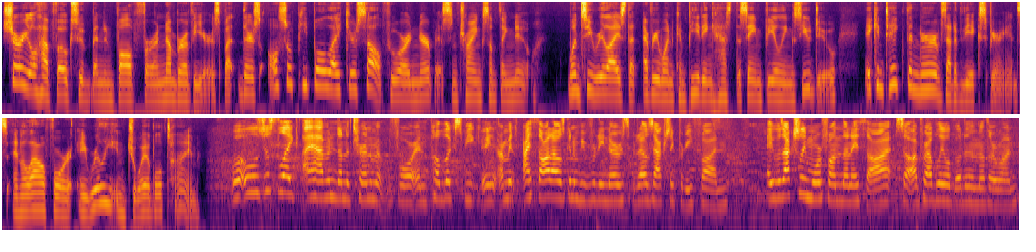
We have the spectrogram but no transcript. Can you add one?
Sure, you'll have folks who've been involved for a number of years, but there's also people like yourself who are nervous and trying something new. Once you realize that everyone competing has the same feelings you do, it can take the nerves out of the experience and allow for a really enjoyable time. Well, it was just like I haven't done a tournament before, and public speaking, I mean, I thought I was going to be pretty nervous, but it was actually pretty fun. It was actually more fun than I thought, so I probably will go to another one.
